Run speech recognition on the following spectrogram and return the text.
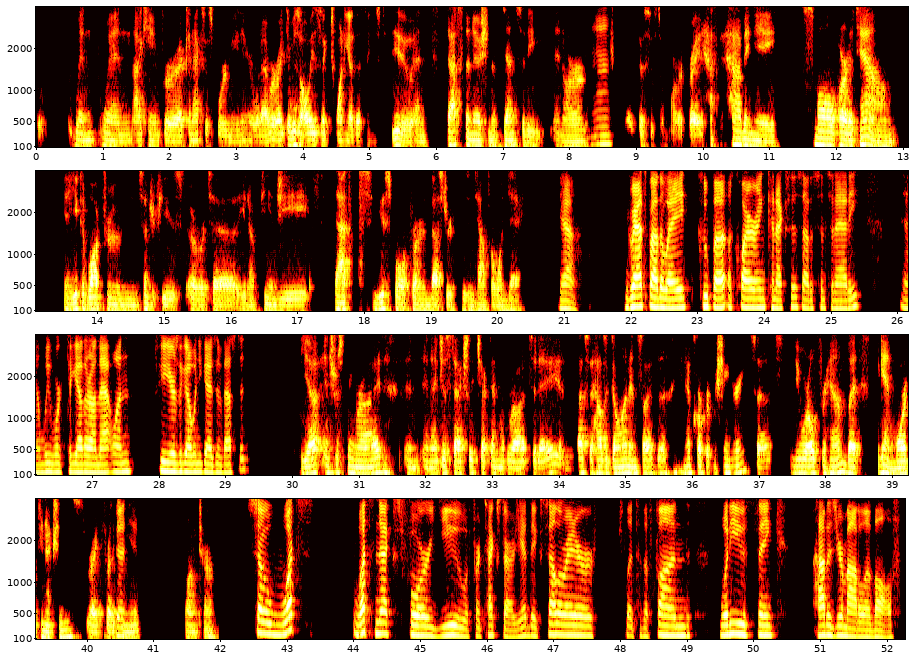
when when i came for a ConnXus board meeting or whatever right there was always like 20 other things to do and that's the notion of density in our Mhm. ecosystem work, right? Ha- having a small part of town, you know, you could walk from Cintrifuse over to, you know, P&G. That's useful for an investor who's in town for one day. Yeah. Congrats, by the way, Coupa acquiring ConnXus out of Cincinnati, and we worked together on that one a few years ago when you guys invested. Yeah, interesting ride. And and I just actually checked in with Rod today and I said, how's it going inside the you know corporate machinery? So it's a new world for him. But again, more connections, right, for That's the good. community long term. So what's what's next for you for Techstars? You had the accelerator split to the fund. What do you think? How does your model evolve?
